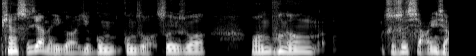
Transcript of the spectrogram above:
偏实践的一个一个工工作，所以说我们不能只是想一想，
